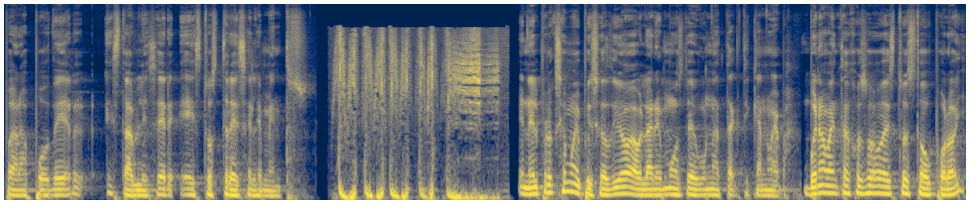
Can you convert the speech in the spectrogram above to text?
para poder establecer estos tres elementos. En el próximo episodio hablaremos de una táctica nueva. Bueno, ventajoso, esto es todo por hoy.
